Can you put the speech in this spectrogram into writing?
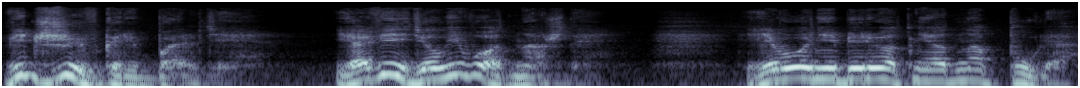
ведь жив Гарибальди. Я видел его однажды. Его не берет ни одна пуля.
